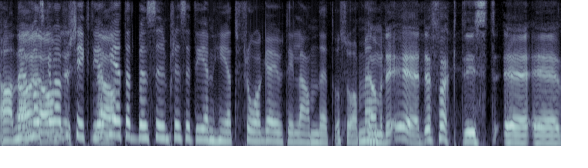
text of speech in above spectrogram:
Ja, nej, Ja, man ska ja, vara försiktig. Jag ja. vet att bensinpriset är en het fråga ute i landet och så. Men, Ja men det är det faktiskt. Eh, eh,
